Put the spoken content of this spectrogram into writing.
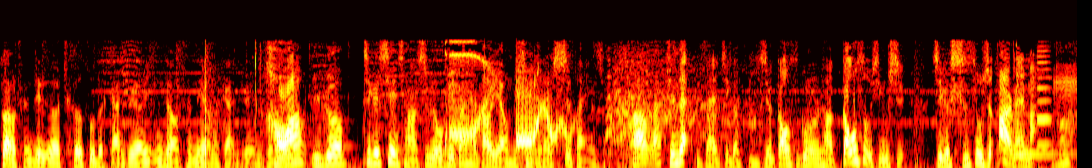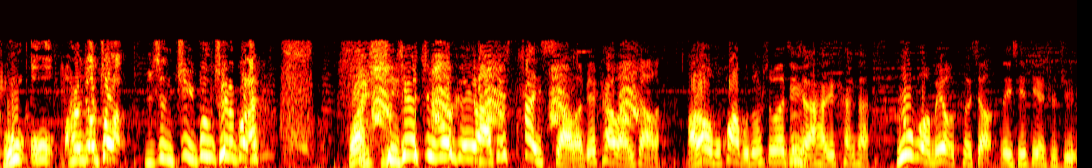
造成这个车速的感觉，要营造成那样的感觉。你好啊，宇哥，这个现场是不是我可以当下导演？我们现场来示范一下。好，来，现在你在这个比着高速公路上高速行驶，这个时速是二百码，哦哦，马上就要撞了，一阵飓风吹了过来，哇，你这个剧播可以吧？这太小了，别开玩笑了。好了，我们话不多说，接下来还是看看，如果没有特效，那些电视剧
